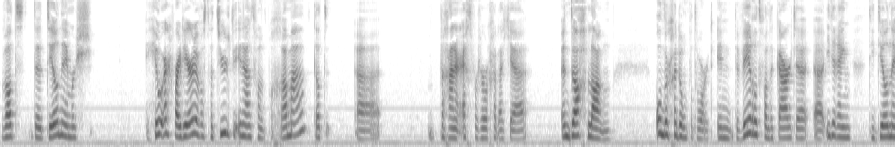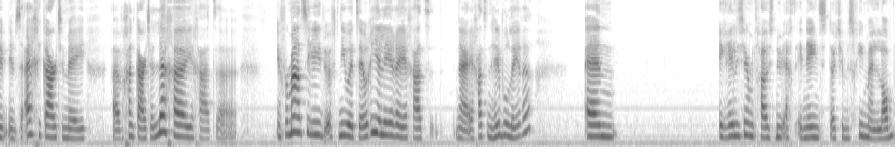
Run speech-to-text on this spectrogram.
wat de deelnemers heel erg waardeerden, was natuurlijk de inhoud van het programma. Dat uh, we gaan er echt voor zorgen dat je een dag lang ondergedompeld wordt in de wereld van de kaarten. Uh, iedereen die deelneemt, neemt zijn eigen kaarten mee. Uh, we gaan kaarten leggen. Je gaat informatie of nieuwe theorieën leren. Je gaat, nou ja, je gaat een heleboel leren. En ik realiseer me trouwens nu echt ineens dat je misschien mijn lamp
